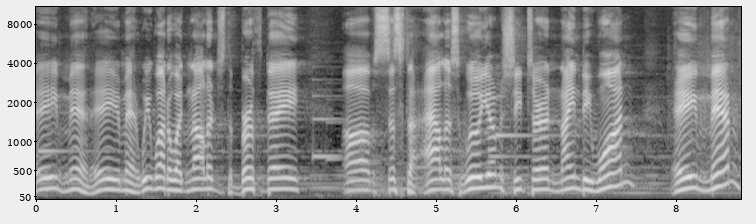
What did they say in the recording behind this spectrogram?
Amen. Amen. We want to acknowledge the birthday of Sister Alice Williams. She turned 91. Amen.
